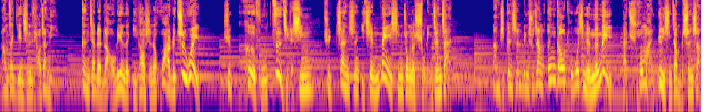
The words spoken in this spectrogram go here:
让我们在眼前的挑战里，更加的老练的依靠神的话语的智慧，去克服自己的心，去战胜一切内心中的属灵征战。让我们更深领受这样恩高突破性的能力，来充满运行在我们的身上。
